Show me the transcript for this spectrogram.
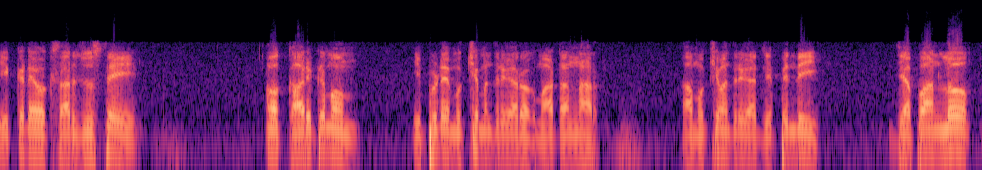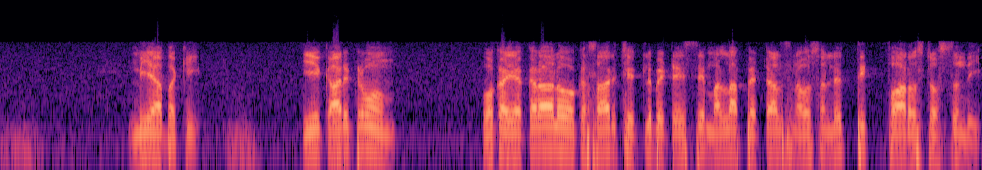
ఇక్కడే ఒకసారి చూస్తే ఒక కార్యక్రమం ఇప్పుడే ముఖ్యమంత్రి గారు ఒక మాట అన్నారు. ఆ ముఖ్యమంత్రి గారు చెప్పింది జపాన్లో మియాబకి ఈ కార్యక్రమం ఒక ఎకరాలో ఒకసారి చెట్లు పెట్టేస్తే మళ్ళా పెట్టాల్సిన అవసరం లేదు థిక్ ఫారెస్ట్ వస్తుంది.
